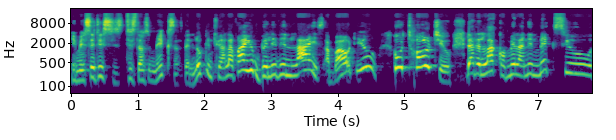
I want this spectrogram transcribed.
You may say this is, this doesn't make sense. But look into your life. Why are you believing lies about you? Who told you that the lack of melanin makes you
